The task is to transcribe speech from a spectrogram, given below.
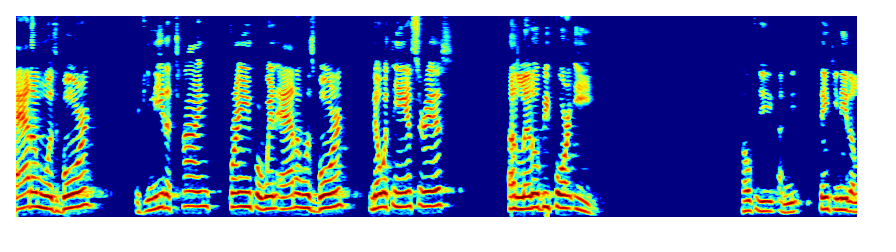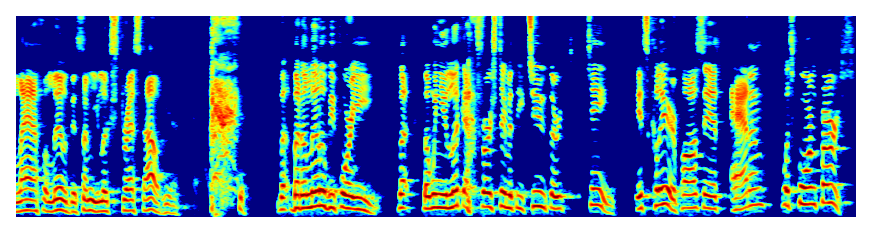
Adam was born, if you need a time frame for when Adam was born, know what the answer is? A little before Eve. Hopefully, I need, think you need to laugh a little bit. Some of you look stressed out here. but, but a little before Eve. But, but when you look at 1 Timothy 2 13, it's clear. Paul says Adam was formed first.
